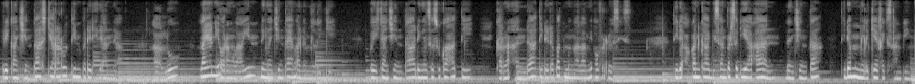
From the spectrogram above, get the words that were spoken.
Berikan cinta secara rutin pada diri Anda, lalu layani orang lain dengan cinta yang Anda miliki. Bagikan cinta dengan sesuka hati, karena Anda tidak dapat mengalami overdosis. Tidak akan kehabisan persediaan, dan cinta tidak memiliki efek samping.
